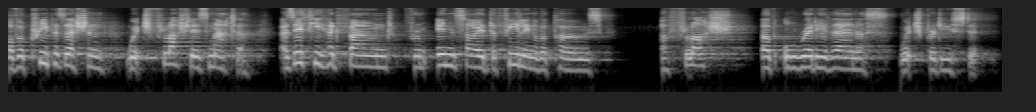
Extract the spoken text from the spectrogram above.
of a prepossession which flushes matter, as if he had found from inside the feeling of a pose a flush of already there-ness which produced it.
